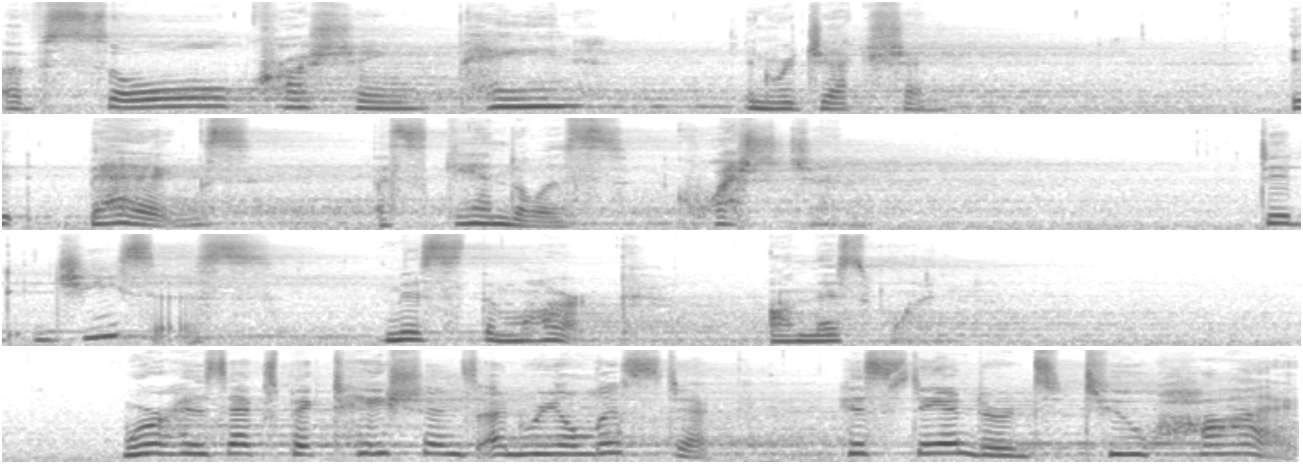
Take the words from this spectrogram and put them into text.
of soul crushing pain and rejection. It begs a scandalous question Did Jesus miss the mark on this one? Were his expectations unrealistic, his standards too high?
